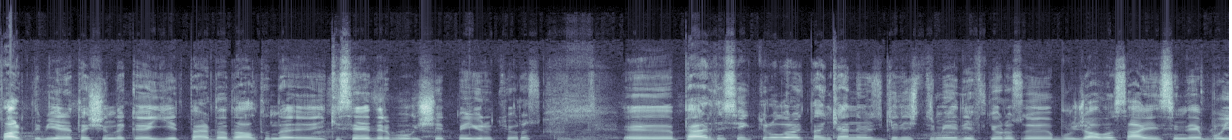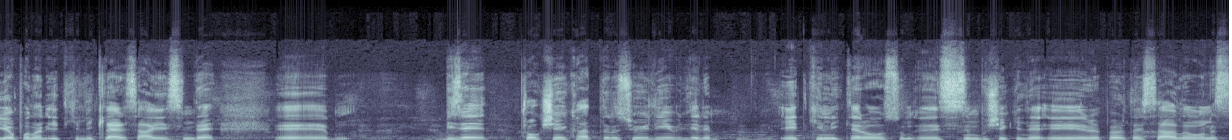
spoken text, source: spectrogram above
Farklı bir yere taşındık. E, Yiğit Perde adı altında e, iki senedir bu işletmeyi yürütüyoruz. E, perde sektörü olaraktan kendimizi geliştirmeyi hedefliyoruz. E, Burcu abla sayesinde, bu yapılan etkinlikler sayesinde e, bize çok şey kattığını söyleyebilirim. Etkinlikler olsun, e, sizin bu şekilde e, röportaj sağlamanız,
